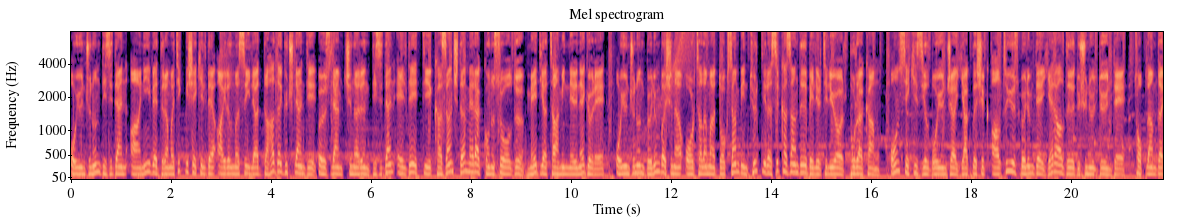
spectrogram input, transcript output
oyuncunun diziden ani ve dramatik bir şekilde ayrılmasıyla daha da güçlendi. Özlem Çınar'ın diziden elde ettiği kazanç da merak konusu oldu. Medya tahminlerine göre oyuncunun bölüm başına ortalama 90 bin Türk lirası kazandığı belirtiliyor. Bu rakam 18 yıl boyunca yaklaşık 600 bölümde yer aldığı düşünüldüğünde toplamda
